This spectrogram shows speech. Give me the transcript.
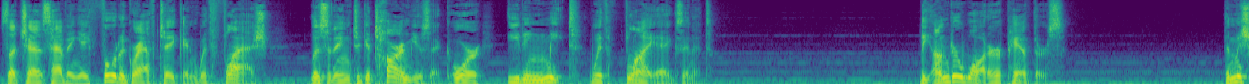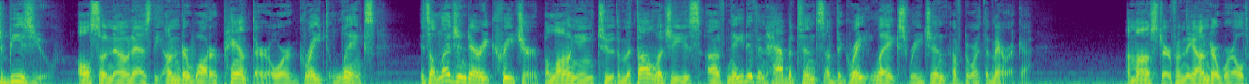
such as having a photograph taken with flash, listening to guitar music, or eating meat with fly eggs in it. The Underwater Panthers The Mishipeshu also known as the underwater panther or great lynx, is a legendary creature belonging to the mythologies of native inhabitants of the Great Lakes region of North America. A monster from the underworld,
